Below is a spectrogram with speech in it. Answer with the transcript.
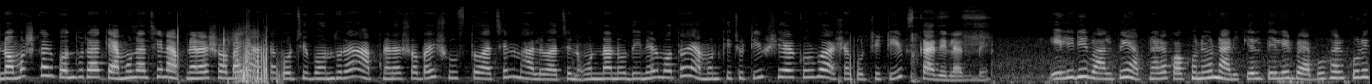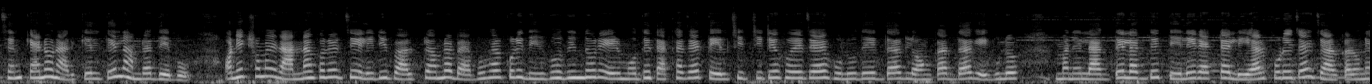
নমস্কার বন্ধুরা, কেমন আছেন আপনারা সবাই? আশা করছি বন্ধুরা আপনারা সবাই সুস্থ আছেন, ভালো আছেন। অন্যান্য দিনের মতো এমন কিছু টিপস শেয়ার করব। আশা করছি টিপস কাজে লাগবে। এলইডি বাল্বে আপনারা কখনো নারকেল তেলের ব্যবহার করেছেন? কেন নারকেল তেল আমরা দেব? অনেক সময় রান্নাঘরের যে এলইডি বাল্বটা আমরা ব্যবহার করি, দীর্ঘদিন ধরে এর মধ্যে দেখা যায় তেল চিটচিটে হয়ে যায়, হলুদের দাগ, লঙ্কার দাগ, এগুলো মানে লাগতে লাগতে তেলের একটা লেয়ার পড়ে যায়, যার কারণে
